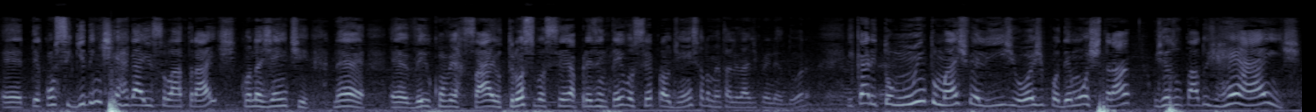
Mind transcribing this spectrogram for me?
é, ter conseguido enxergar isso lá atrás, quando a gente né, é, veio conversar, eu trouxe você, apresentei você para a audiência do Mentalidade Empreendedora. E, cara, estou muito mais feliz de hoje poder mostrar os resultados reais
